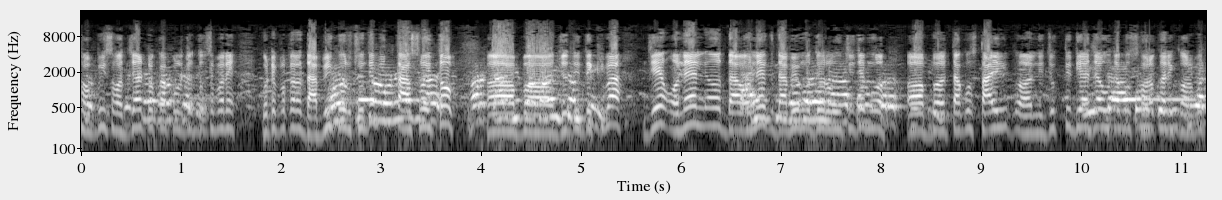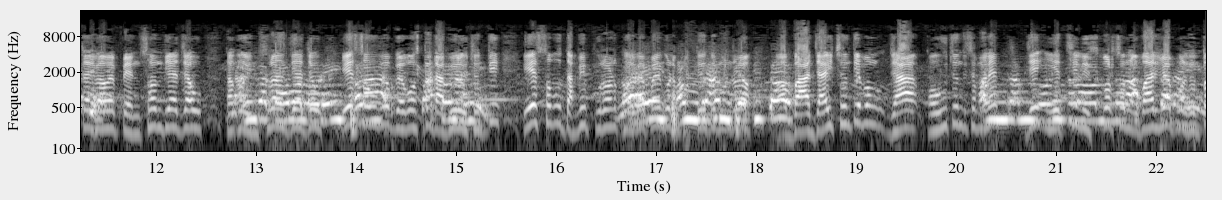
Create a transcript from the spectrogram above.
ଛବିଶ ହଜାର ଟଙ୍କା ପର୍ଯ୍ୟନ୍ତ ସେମାନେ ଗୋଟେ ପ୍ରକାର ଦାବି କରୁଛନ୍ତି ଏବଂ ତା ସହିତ ଯଦି ଦେଖିବା ଯେ ଅନ୍ୟାନ୍ୟ অনেক দাবি মধ্যে রয়েছে যে তাকে স্থায়ী নিযুক্তি দিয়া যাও তাকে সরকারি কর্মচারী ভাবে পেনশন দিয়া যাও তাকে দিয়া যাও এসব ব্যবস্থা দাবি রয়েছে এসব দাবি পূরণ করা গোটে বা যাই এবং যা কুমার সে যে এসি নিষ্কর্ষ ন বাহারা পর্যন্ত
